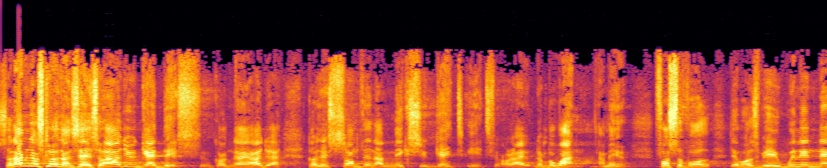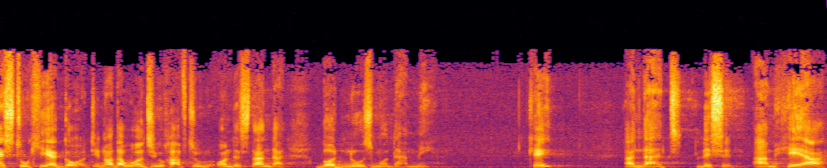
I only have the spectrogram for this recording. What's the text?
So let me just close and say, so how do you get this? Because there's something that makes you get it. All right. Number one, I mean, first of all, there must be a willingness to hear God. In other words, you have to understand that God knows more than me. Okay? And that, listen, I'm here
